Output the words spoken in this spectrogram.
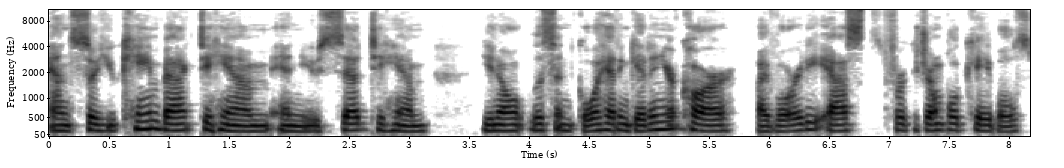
And so you came back to him and you said to him, you know, listen, go ahead and get in your car. I've already asked for jumper cables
